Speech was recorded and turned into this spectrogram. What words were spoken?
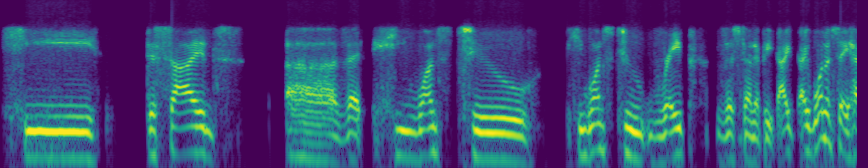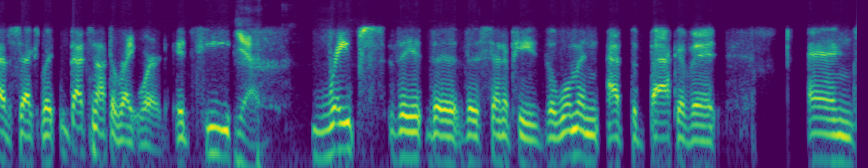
he decides uh, that he wants to he wants to rape the centipede. I, I want to say have sex, but that's not the right word. It's he Yeah. Rapes the, the, the centipede, the woman at the back of it, and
